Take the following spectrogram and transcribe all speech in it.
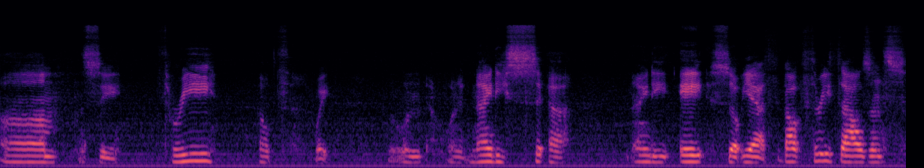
um let's see three oh wait one one 96 uh 98 so yeah about three thousandths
